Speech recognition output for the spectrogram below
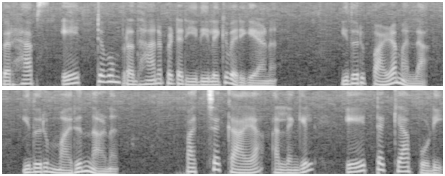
പെർഹാപ്സ് ഏറ്റവും പ്രധാനപ്പെട്ട രീതിയിലേക്ക് വരികയാണ്. ഇതൊരു പഴമല്ല ഇതൊരു മരുന്നാണ്. പച്ചക്കായ അല്ലെങ്കിൽ ഏറ്റക്കാ പൊടി.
